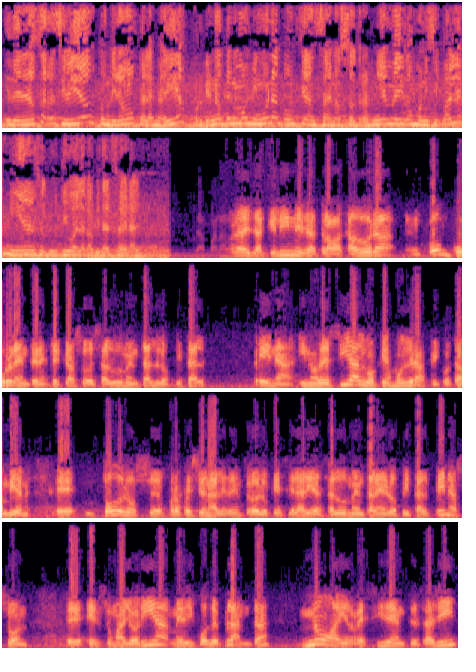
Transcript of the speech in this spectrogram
Y de no ser recibidos, continuamos con las medidas porque no tenemos ninguna confianza en nosotros, ni en médicos municipales ni en el Ejecutivo de la capital federal. La palabra de Jacqueline es la trabajadora eh, concurrente, en este caso de salud mental del hospital Pena, y nos decía algo que es muy gráfico también. Eh, todos los eh, profesionales dentro de lo que es el área de salud mental en el hospital Pena son, en su mayoría, médicos de planta, no hay residentes allí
